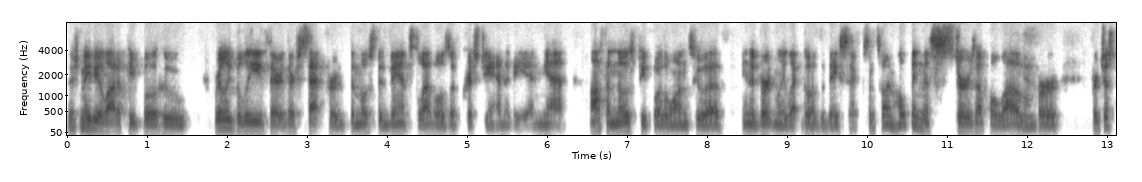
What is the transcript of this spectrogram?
there's maybe a lot of people who really believe they're they're set for the most advanced levels of Christianity, and yet often those people are the ones who have inadvertently let go of the basics. And so I'm hoping this stirs up a love yeah. for for just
